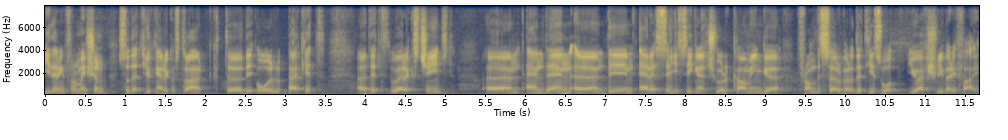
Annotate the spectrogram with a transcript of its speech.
header information so that you can reconstruct the whole packet that were exchanged. Um, and then uh, the RSA signature coming uh, from the server. That is what you actually verify.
